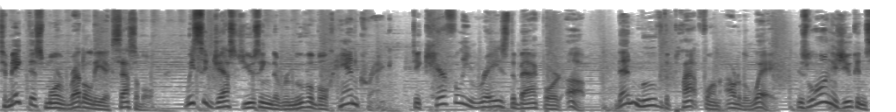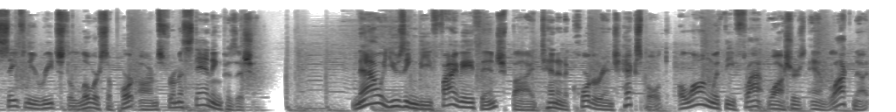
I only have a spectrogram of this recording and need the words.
To make this more readily accessible, we suggest using the removable hand crank to carefully raise the backboard up, then move the platform out of the way, as long as you can safely reach the lower support arms from a standing position. Now using the 5 8 inch by 10 and a quarter inch hex bolt along with the flat washers and lock nut,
